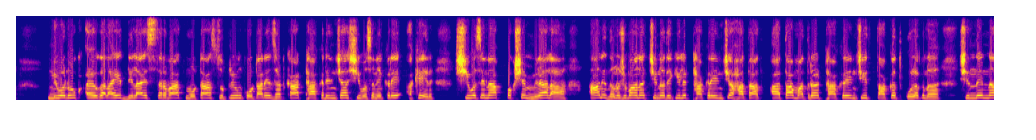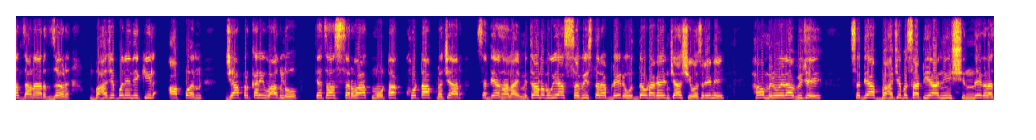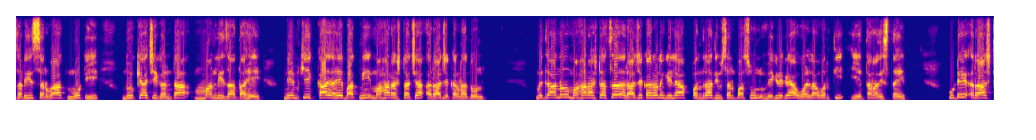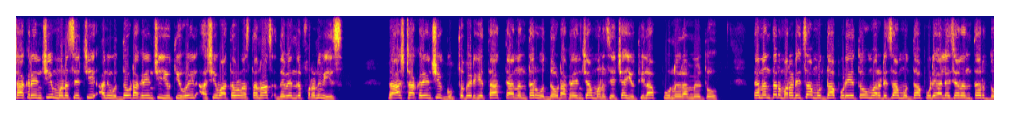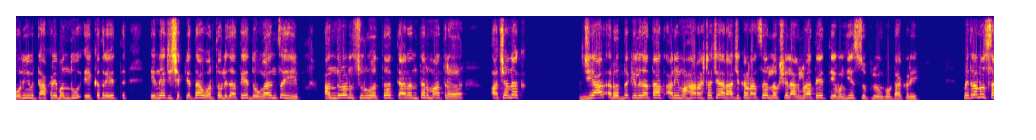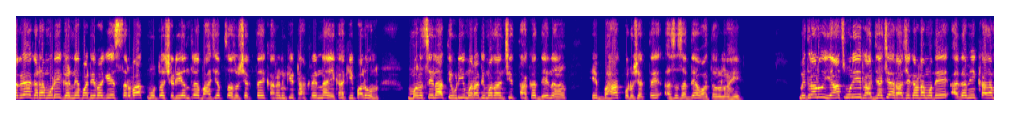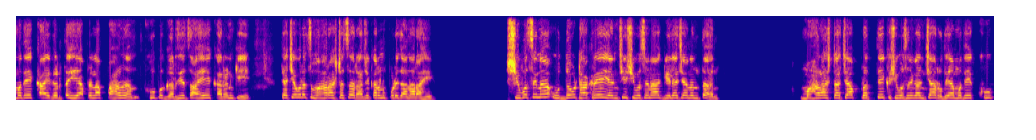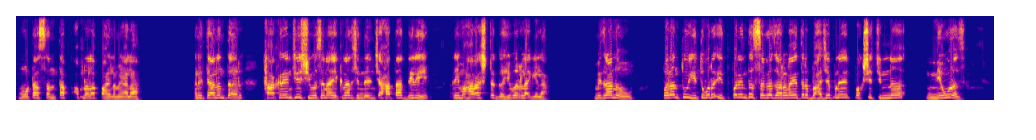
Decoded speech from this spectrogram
निवडणूक आयोगालाही दिलाय सर्वात मोठा सुप्रीम कोर्टाने झटका ठाकरेंच्या शिवसेनेकडे अखेर. शिवसेना पक्ष मिळाला आणि धनुष्यबाण चिन्ह देखील ठाकरेंच्या हातात. आता मात्र ठाकरेंची ताकद ओळखणं शिंदेंना जाणार जड. भाजपने देखील आपण ज्या प्रकारे वागलो त्याचा सर्वात मोठा खोटा प्रचार सध्या झालाय. मित्रांनो बघूया सविस्तर अपडेट उद्धव ठाकरेंच्या शिवसेनेने हा मिळवलेला विजय सध्या भाजपसाठी आणि शिंदेगडासाठी सर्वात मोठी धोक्याची घंटा मानली जात आहे. नेमकी काय आहे बातमी महाराष्ट्राच्या राजकारणातून? मित्रांनो महाराष्ट्राचं राजकारण गेल्या पंधरा दिवसांपासून वेगवेगळ्या वळणावरती येताना दिसतंय. कुठे राज ठाकरेंची मनसेची आणि उद्धव ठाकरेंची युती होईल असे वातावरण असतानाच देवेंद्र फडणवीस राज ठाकरेंची गुप्त भेट घेतात त्यानंतर उद्धव ठाकरेंच्या मनसेच्या युतीला पूर्णविराम मिळतो. त्यानंतर मराठीचा मुद्दा पुढे येतो. मराठीचा मुद्दा पुढे आल्याच्यानंतर दोन्ही ठाकरे बंधू एकत्र येत येण्याची शक्यता वर्तवली जाते. दोघांचंही आंदोलन सुरू होतं. त्यानंतर मात्र अचानक जी आर रद्द केले जातात आणि महाराष्ट्राच्या राजकारणाचं लक्ष लागलं जाते ते म्हणजे सुप्रीम कोर्टाकडे. मित्रांनो सगळ्या घडामोडी घडण्यापाठीमागे सर्वात मोठं षडयंत्र भाजपचं असू शकतंय कारण की ठाकरेंना एकाकी पाडून मनसेला तेवढी मराठी मतांची ताकद देणं हे भाग पडू शकते असं सध्या वातावरण आहे. मित्रांनो याचमुळे राज्याच्या राजकारणामध्ये आगामी काळामध्ये काय घडतं हे आपल्याला पाहणं खूप गरजेचं आहे कारण की त्याच्यावरच महाराष्ट्राचं राजकारण पुढे जाणार आहे. शिवसेना उद्धव ठाकरे यांची शिवसेना गेल्याच्यानंतर महाराष्ट्राच्या प्रत्येक शिवसैनिकांच्या हृदयामध्ये खूप मोठा संताप आपल्याला पाहायला मिळाला. आणि त्यानंतर ठाकरेंची शिवसेना एकनाथ शिंदेच्या हातात दिली आणि महाराष्ट्र गहिवरला गेला. मित्रांनो परंतु इथवर इथपर्यंत सगळं झालं नाही तर भाजपने पक्ष चिन्ह नेऊनच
